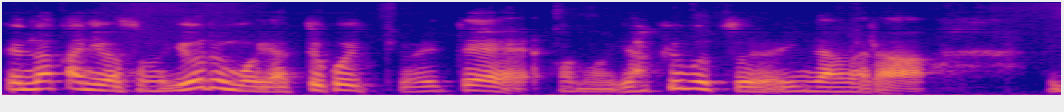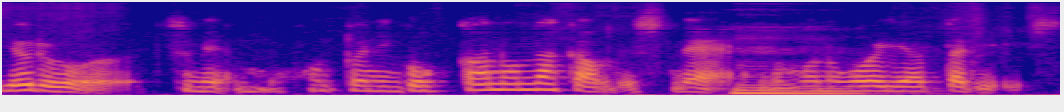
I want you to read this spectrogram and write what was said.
で中にはその夜もやってこいって言われてあの薬物をやりながら夜を詰めもう本当に極寒の中をですね、うん、物乞いやったりし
